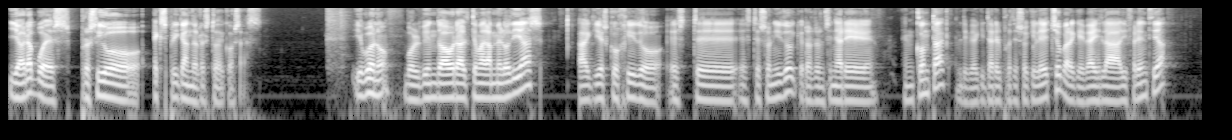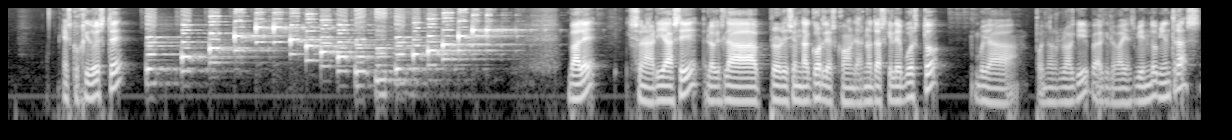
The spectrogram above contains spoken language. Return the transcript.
Y ahora pues prosigo explicando el resto de cosas. Y bueno, volviendo ahora al tema de las melodías, aquí he escogido este, este sonido que os lo enseñaré en Contact. Le voy a quitar el proceso que le he hecho para que veáis la diferencia. He escogido este. Vale, sonaría así, lo que es la progresión de acordes con las notas que le he puesto. Voy a ponerlo aquí para que lo vayáis viendo mientras.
